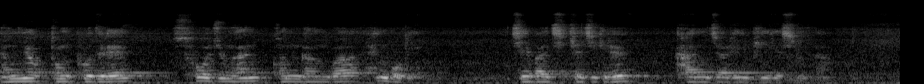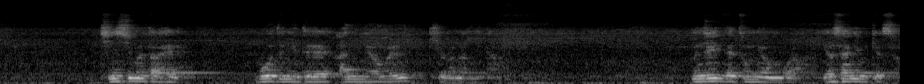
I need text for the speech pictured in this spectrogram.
양력 동포들의 소중한 건강과 행복이 제발 지켜지기를 간절히 빌겠습니다. 진심을 다해 모든 이들의 안녕을 기원합니다. 문재인 대통령과 여사님께서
